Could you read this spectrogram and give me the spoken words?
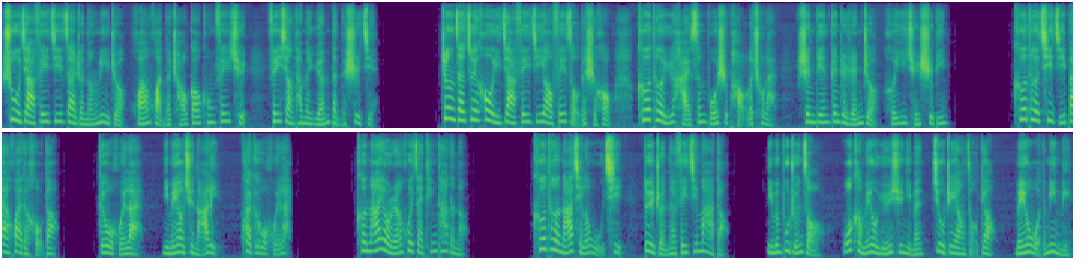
数架飞机载着能力者缓缓地朝高空飞去，飞向他们原本的世界。正在最后一架飞机要飞走的时候，科特与海森博士跑了出来。身边跟着忍者和一群士兵，科特气急败坏地吼道：“给我回来！你们要去哪里？快给我回来！”可哪有人会再听他的呢？科特拿起了武器，对准那飞机骂道：“你们不准走！我可没有允许你们就这样走掉，没有我的命令，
